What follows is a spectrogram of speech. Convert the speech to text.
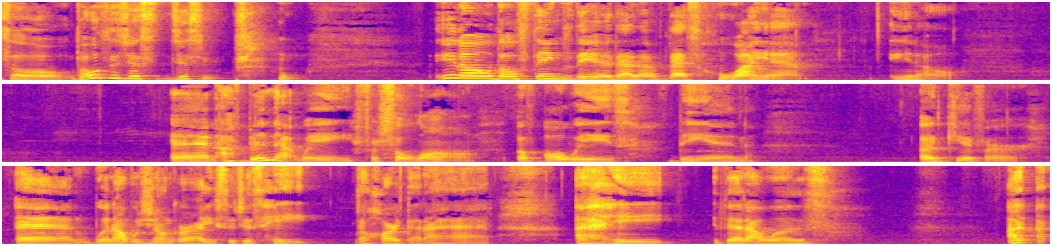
so those are just just you know those things there that are, that's who I am, you know. And I've been that way for so long of always being a giver. And when I was younger, I used to just hate the heart that I had. I hate that I was. I,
